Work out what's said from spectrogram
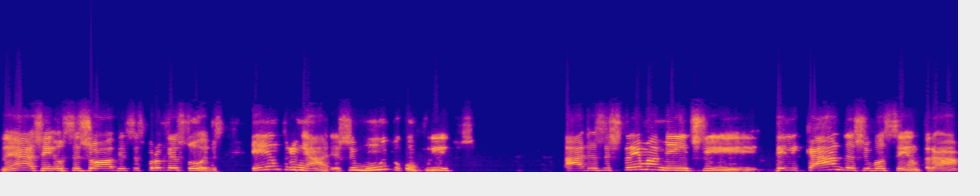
Né? Gente, esses jovens, esses professores entram em áreas de muito conflitos, áreas extremamente delicadas de você entrar,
